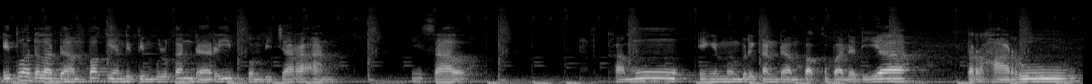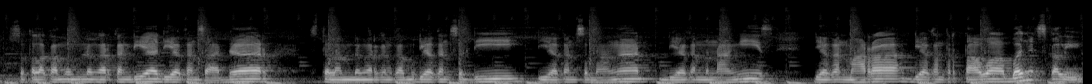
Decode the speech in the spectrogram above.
itu adalah dampak yang ditimbulkan dari pembicaraan. Misal, kamu ingin memberikan dampak kepada dia terharu, setelah kamu mendengarkan dia, dia akan sadar. Setelah mendengarkan kamu, dia akan sedih, dia akan semangat, dia akan menangis, dia akan marah, dia akan tertawa. Banyak sekali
